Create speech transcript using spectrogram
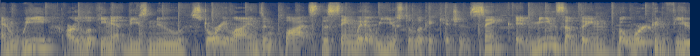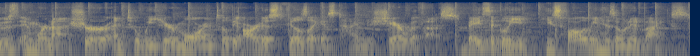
And we are looking at these new storylines and plots the same way that we used to look at Kitchen Sink. It means something, but we're confused and we're not sure until we hear more, until the artist feels like it's time to share with us. Basically, he's following his own advice.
